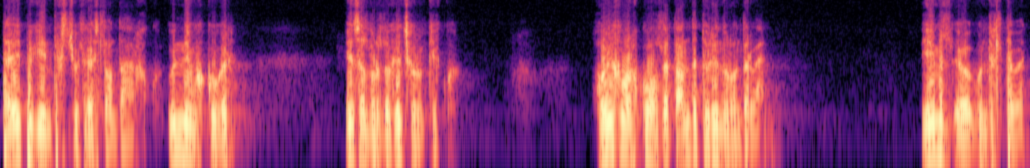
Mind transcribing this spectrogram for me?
тарифыг индексжүүлэхээс л ундаа харахгүй. Үн нэмэхгүйгээр энэ салбар руу хэн ч хөрөнгө хийхгүй. Хувийнхан орохгүй болохоор дандаа төрийн нуруунд дээр байна. Ийм л хүндрэлтэй байна.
